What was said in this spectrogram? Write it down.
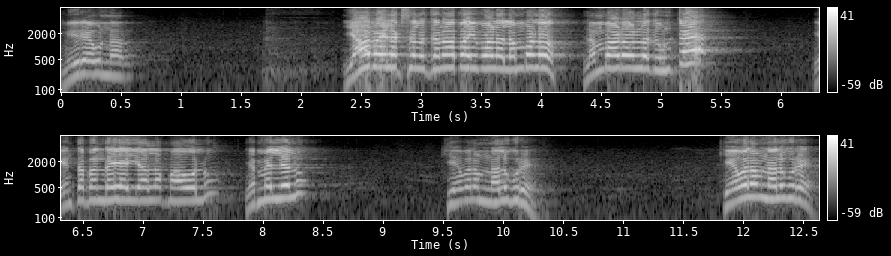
మీరే ఉన్నారు. యాభై లక్షల జనాభా ఇవాళ లంబాడో లంబాడోళ్ళది ఉంటే ఎంతమంది అయ్యాల మా వాళ్ళు? ఎమ్మెల్యేలు? కేవలం నలుగురే. కేవలం నలుగురే.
